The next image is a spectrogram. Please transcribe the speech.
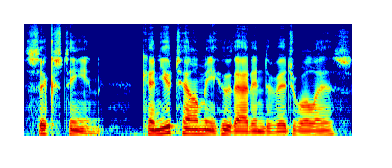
Sixteen. Can you tell me who that individual is?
